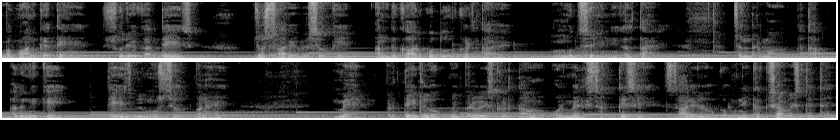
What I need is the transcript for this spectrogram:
भगवान कहते हैं, सूर्य का तेज, जो सारे विश्व के अंधकार को दूर करता है, मुझसे ही निकलता है। चंद्रमा तथा अग्नि के तेज भी मुझसे उत्पन्न है। मैं प्रत्येक लोक में प्रवेश करता हूँ और मेरी शक्ति से सारे लोग अपनी कक्षा में स्थित हैं।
